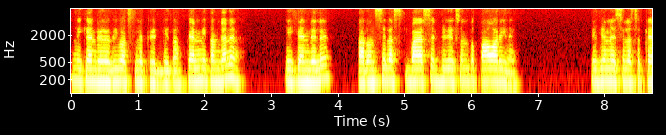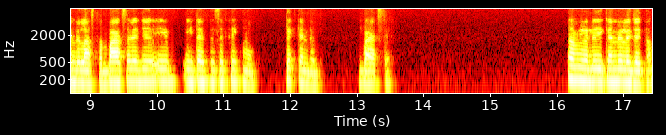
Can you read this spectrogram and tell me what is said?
এই ক্যান্ডেলে রিভার্স ট্রেড দিতাম। কেন নিতাম জানেন? এই ক্যান্ডেলে কারণ সেলার্স বায়ার্সের ডিরেকশন তো পাওয়ারই নাই। এই জন্য সেলার্সের ক্যান্ডেল আসতাম। বায়ার্সের এই যে এইটা হচ্ছে ফেক মুভ ফেক ক্যান্ডেল বায়ার্সের আমি হলে এই ক্যান্ডেলে যাইতাম।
